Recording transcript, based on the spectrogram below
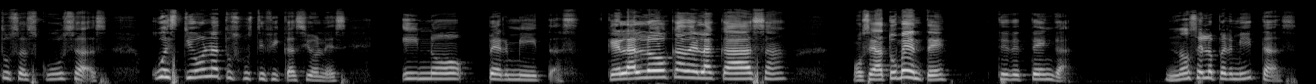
tus excusas, Cuestiona tus justificaciones y no permitas que la loca de la casa, o sea, tu mente, te detenga. No se lo permitas.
